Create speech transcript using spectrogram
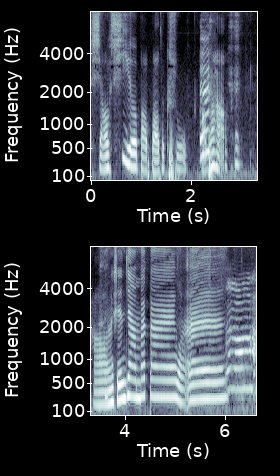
小企鹅宝宝的书，好不好？好，先这样，拜拜，晚安。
